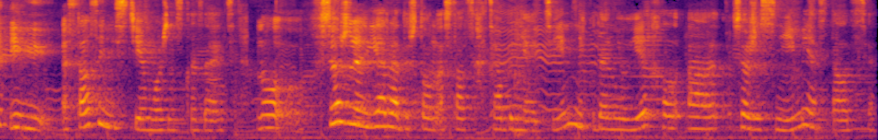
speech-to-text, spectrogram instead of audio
и остался ни с чем, можно сказать. Но все же я рада, что он остался хотя бы не один, никуда не уехал, а все же с ними остался.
